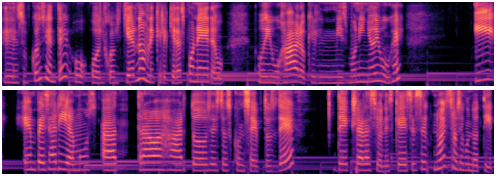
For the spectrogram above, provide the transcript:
eh, subconsciente o, cualquier nombre que le quieras poner o, o dibujar o que el mismo niño dibuje. Y empezaríamos a trabajar todos estos conceptos de declaraciones, que ese es nuestro segundo tip,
